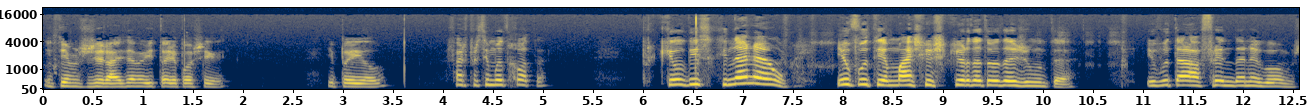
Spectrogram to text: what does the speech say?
em termos gerais, é uma vitória para o Chega. E para ele, faz parecer uma derrota. Porque ele disse que não, não, eu vou ter mais que a esquerda toda junta eu vou estar à frente da Ana Gomes.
